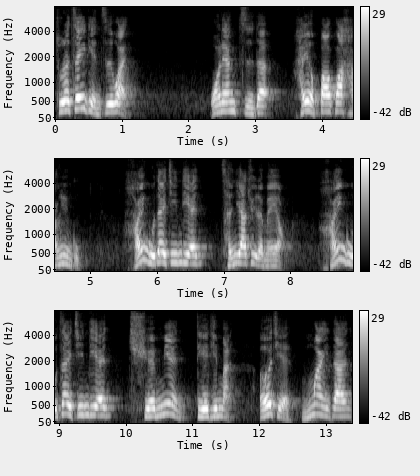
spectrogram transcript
除了这一点之外，王良指的还有包括航运股。航运股在今天沉下去了没有？航运股在今天全面跌停板，而且卖单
